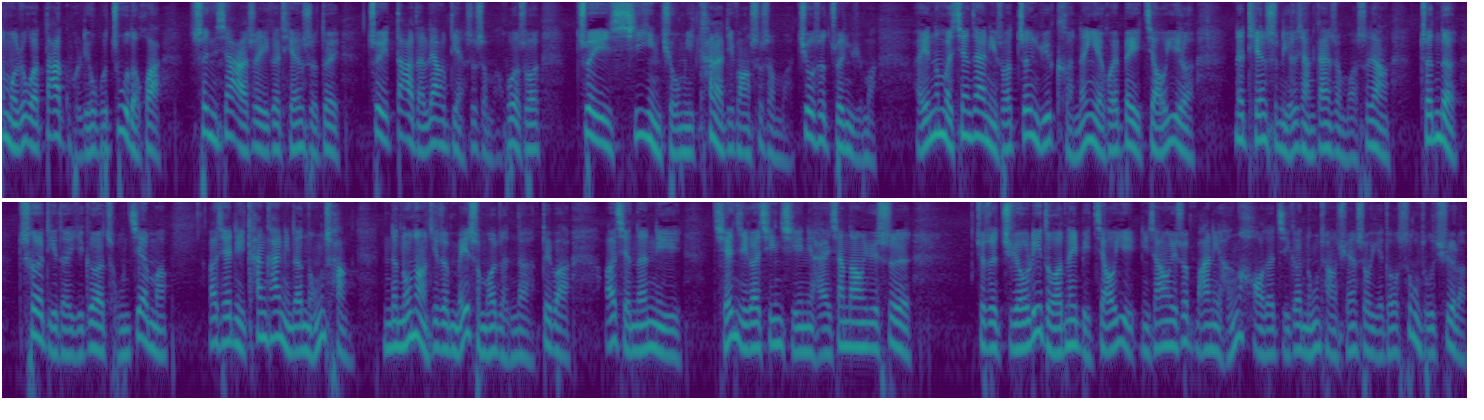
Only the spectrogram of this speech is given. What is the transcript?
那么，如果大股留不住的话，剩下这一个天使队最大的亮点是什么？或者说最吸引球迷看的地方是什么？就是鳟鱼嘛。哎，那么现在你说鳟鱼可能也会被交易了，那天使你是想干什么？是想真的彻底的一个重建吗？而且你看看你的农场，你的农场其实没什么人的，对吧？而且呢，你前几个星期你还相当于是。就是举欧利德那笔交易，你相当于是把你很好的几个农场选手也都送出去了，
